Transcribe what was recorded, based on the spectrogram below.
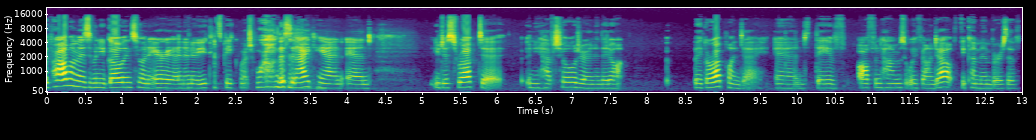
the problem is when you go into an area, and I know you can speak much more on this than I can, and you disrupt it, and you have children, and they don't, they grow up one day, and they've oftentimes, what we found out, become members of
